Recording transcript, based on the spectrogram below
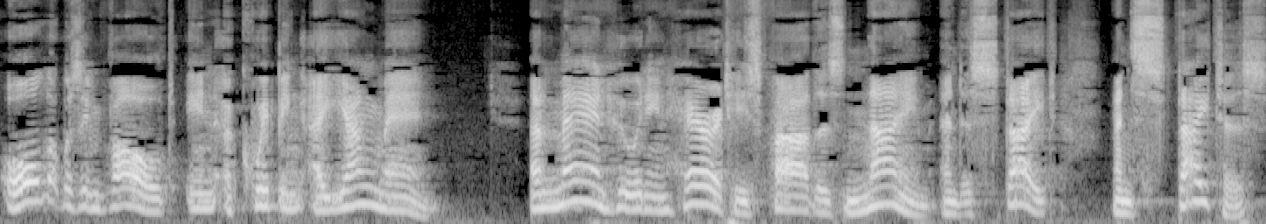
all that was involved in equipping a young man, a man who would inherit his father's name and estate and status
